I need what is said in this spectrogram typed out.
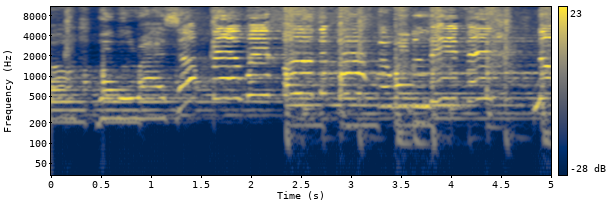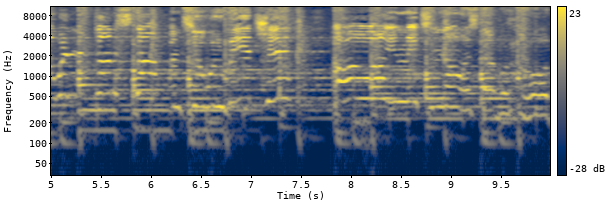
fall We will rise up and we follow the path that we believe in. No, we're not gonna stop until we reach it. Oh, all you need to know is that we're holding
